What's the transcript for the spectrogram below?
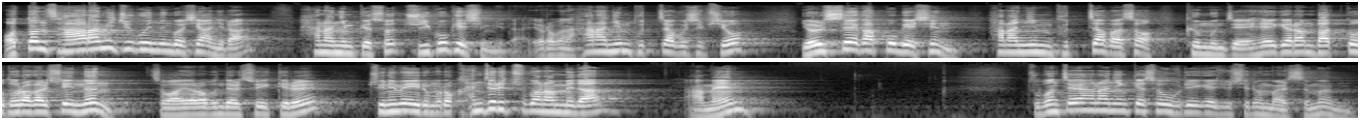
어떤 사람이 쥐고 있는 것이 아니라 하나님께서 쥐고 계십니다. 여러분 하나님 붙잡으십시오. 열쇠 갖고 계신 하나님 붙잡아서 그 문제 해결함 받고 돌아갈 수 있는 저와 여러분 될 수 있기를 주님의 이름으로 간절히 축원합니다. 아멘. 두 번째 하나님께서 우리에게 주시는 말씀은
